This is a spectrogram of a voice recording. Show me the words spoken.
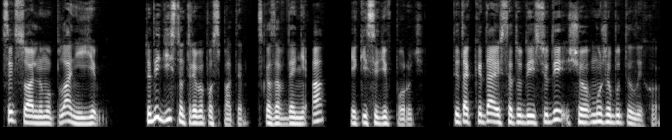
в сексуальному плані і. Тобі дійсно треба поспати, сказав Денні А, який сидів поруч. Ти так кидаєшся туди і сюди, що може бути лихо.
